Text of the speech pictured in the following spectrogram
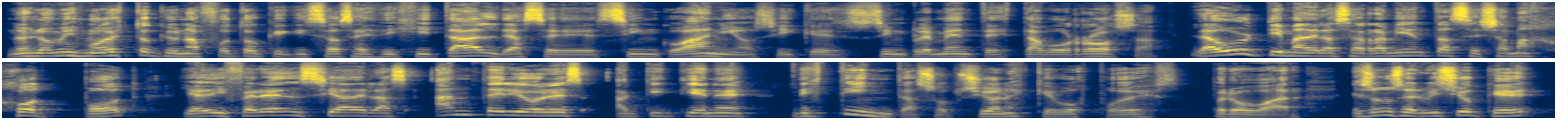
No es lo mismo esto que una foto que quizás es digital de hace 5 años y que simplemente está borrosa. La última de las herramientas se llama Hotpot y a diferencia de las anteriores, aquí tiene distintas opciones que vos podés probar. Es un servicio que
